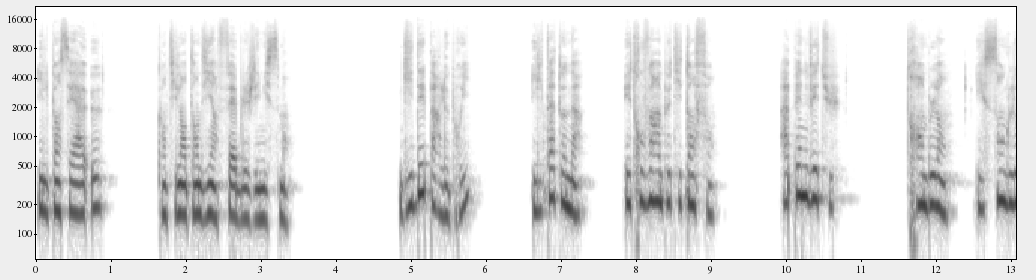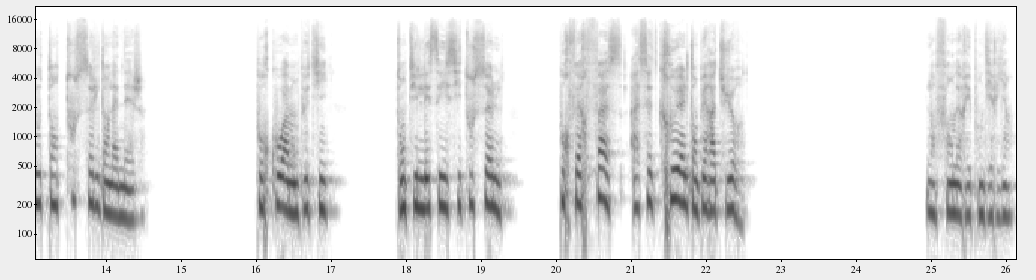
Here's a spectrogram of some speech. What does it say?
Il pensait à eux quand il entendit un faible gémissement. Guidé par le bruit, il tâtonna et trouva un petit enfant, à peine vêtu, tremblant et sanglotant tout seul dans la neige. Pourquoi, mon petit, t'ont-ils laissé ici tout seul pour faire face à cette cruelle température? L'enfant ne répondit rien,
